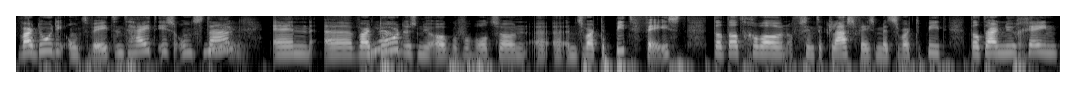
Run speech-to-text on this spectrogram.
waardoor die ontwetendheid is ontstaan. Nee. En uh, waardoor dus nu ook bijvoorbeeld zo'n uh, een Zwarte Piet feest, dat dat gewoon, of Sinterklaasfeest met Zwarte Piet, dat daar nu geen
